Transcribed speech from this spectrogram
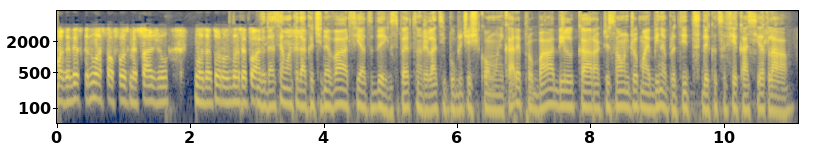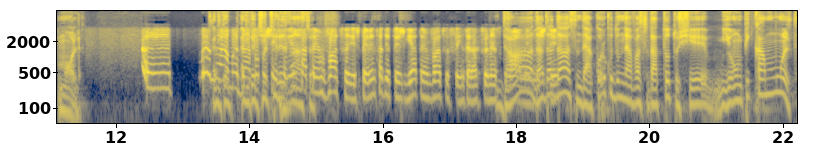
Mă gândesc că nu asta a fost mesajul vânzătorul vânzătoare. Vă dați seama că dacă cineva ar fi atât de expert în relații publice și comunicare, probabil că ar accesa un job mai bine plătit decât să fie casier la mall. Uh, Bă, Adică- da, mă, dar adică ce totuși cereți experiența noastră? te învață, experiența de teșghea te învață să interacționezi cu Da, oamenii, da, da, știi? da, sunt de acord cu dumneavoastră, dar totuși e, e un pic cam mult.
